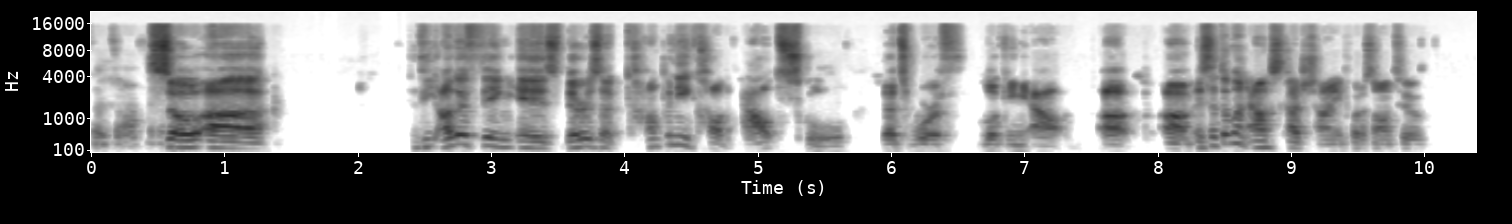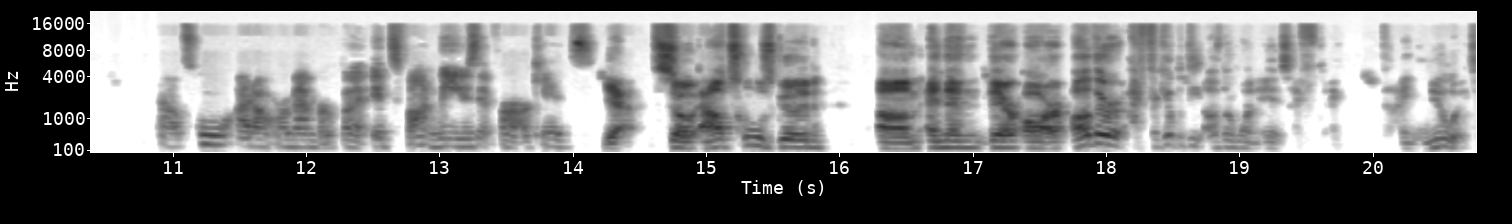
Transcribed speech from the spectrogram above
that's awesome. So uh, the other thing is there's a company called OutSchool that's worth looking out up. Um, is that the one Alex Kachitani put us onto? Out school, I don't remember, but it's fun. We use it for our kids. Yeah. So OutSchool's good. Um, and then there are other. I forget what the other one is. I, I, I knew it.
